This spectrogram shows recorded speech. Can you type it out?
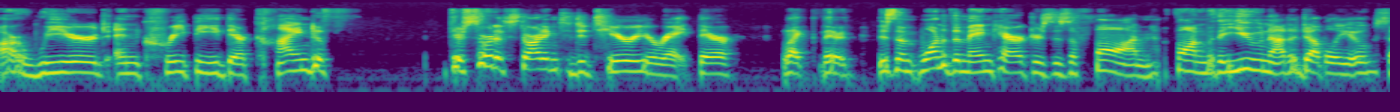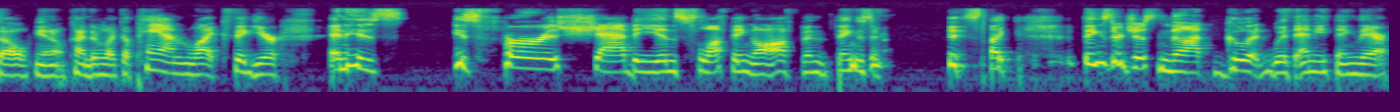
are weird and creepy. They're kind of they're sort of starting to deteriorate. They're like there there's a, one of the main characters is a faun a faun with a u not a w. So you know kind of like a pan like figure. And his his fur is shabby and sloughing off and things are it's like things are just not good with anything there.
